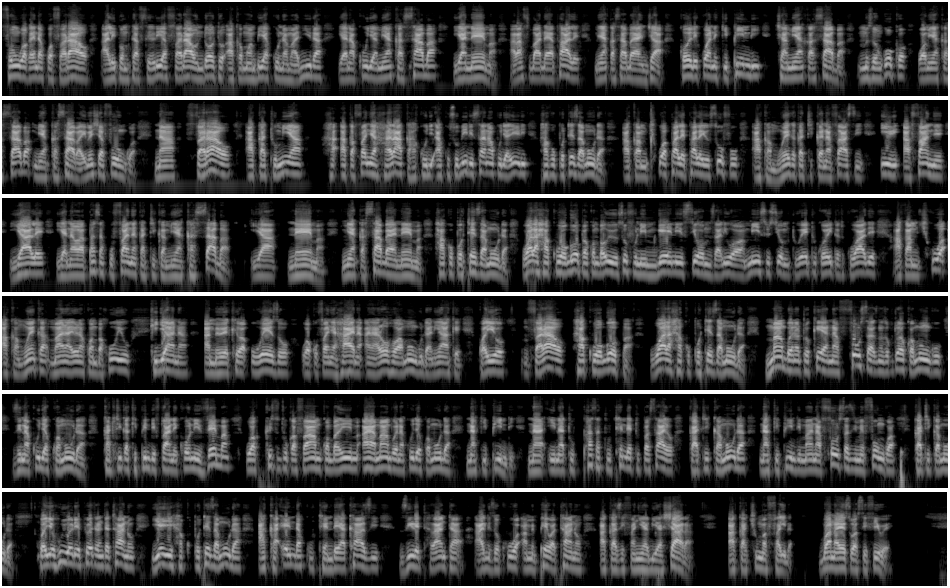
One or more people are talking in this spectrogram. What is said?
akafungwa akaenda kwa Farao. Alipomtafsiria Farao ndoto, akamwambia kuna majira yanakuja, miaka saba ya neema, alafu baada ya pale miaka saba ya njaa. Kwa hiyo ilikuwa ni kipindi cha miaka saba, mzunguko wa miaka saba, miaka saba imeshafungwa, na Farao akatumia ha, akafanya haraka, hakuji, hakusubiri sana kujadili, hakupoteza muda, akamchukua pale pale Yusufu akamweka katika nafasi ili afanye yale yanayopasa kufanya katika miaka saba ya neema, miaka saba ya neema. Hakupoteza muda wala hakuogopa kwamba huyu Yusufu ni mgeni, sio mzaliwa wa Misri, sio mtu wetu, kwa hiyo itakuwaje? Akamchukua akamweka, maana aliona kwamba huyu kijana amewekewa uwezo wa kufanya haya na ana roho wa Mungu ndani yake. Kwa hiyo Farao hakuogopa wala hakupoteza muda. Mambo yanayotokea na fursa zinazokutoka kwa Mungu zinakuja kwa muda katika kipindi fulani. Kwao ni vema Wakristo tukafahamu kwamba haya mambo yanakuja kwa muda na kipindi, na inatupasa tutende tupasayo katika muda na kipindi, maana fursa zimefungwa katika muda. Kwa hiyo huyu aliyepewa talanta tano, yeye hakupoteza muda, akaenda kutendea kazi zile talanta alizokuwa amepewa tano, akazifanyia biashara, akachuma faida. Bwana Yesu asifiwe.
